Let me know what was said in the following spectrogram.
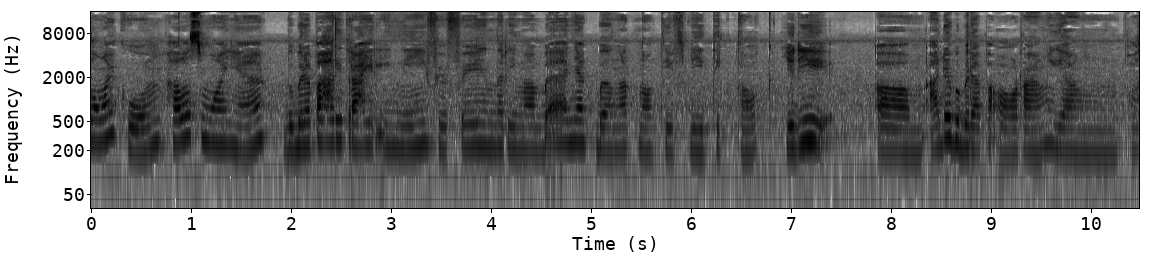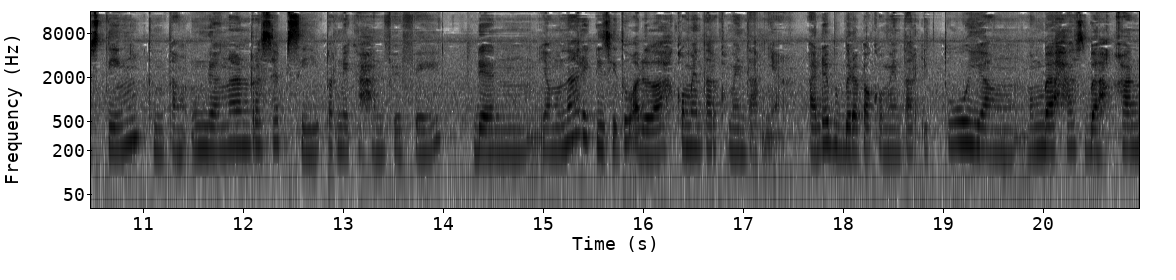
Assalamualaikum, halo semuanya. Beberapa hari terakhir ini, VV nerima banyak banget notif di TikTok. Jadi em, ada beberapa orang yang posting tentang undangan resepsi pernikahan VV dan yang menarik di situ adalah komentar-komentarnya. Ada beberapa komentar itu yang membahas bahkan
